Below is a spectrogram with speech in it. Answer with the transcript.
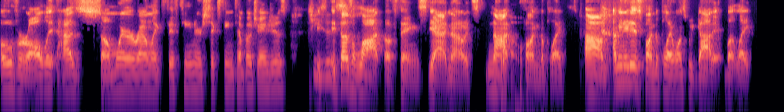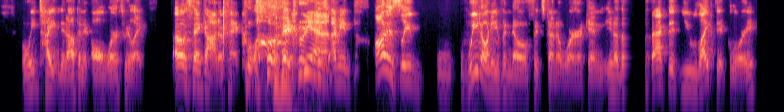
overall it has somewhere around like 15 or 16 tempo changes. It, it, does a lot of things. Yeah, no, it's not wow. fun to play. Um, I mean, it is fun to play once we got it, but like when we tightened it up and it all worked, we were like, oh, thank God. Okay, cool. like, yeah. I mean, honestly, we don't even know if it's going to work. And, you know, the, the fact that you liked it, Glory,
